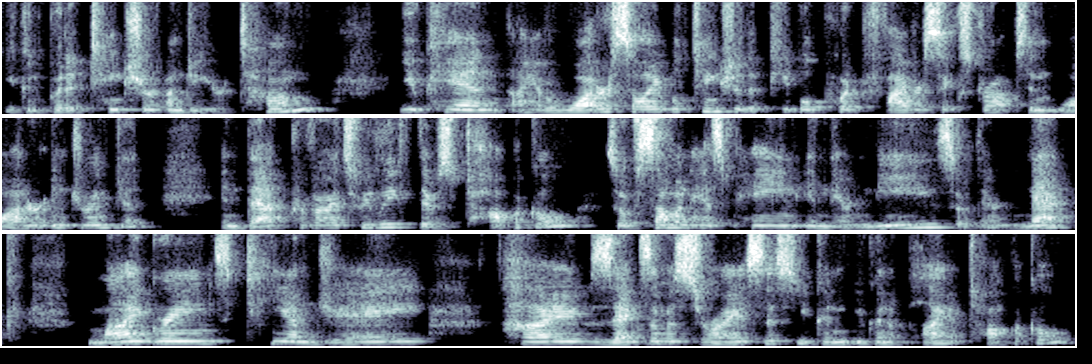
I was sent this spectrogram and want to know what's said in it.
You can put a tincture under your tongue. You can, I have a water soluble tincture that people put five or six drops in water and drink it. And that provides relief. There's topical. So if someone has pain in their knees or their neck, migraines, TMJ, hives, eczema, psoriasis, you can, you can apply it topical.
